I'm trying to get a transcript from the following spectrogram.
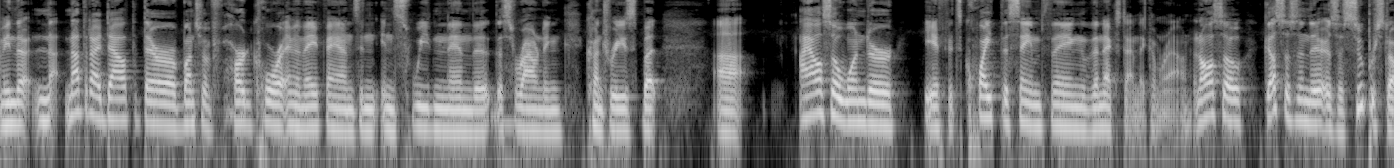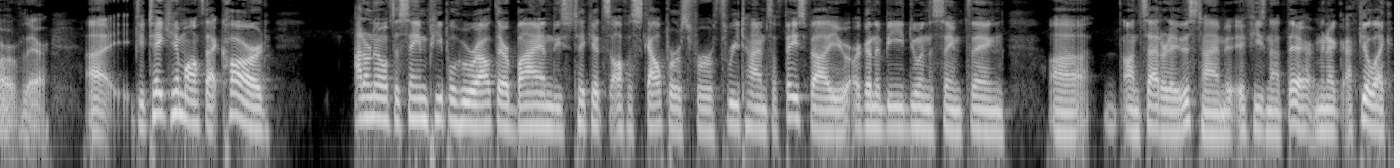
I mean, the, not, not that I doubt that there are a bunch of hardcore MMA fans in, in Sweden and the, the surrounding countries, but uh, I also wonder if it's quite the same thing the next time they come around. And also, Gustafsson there is a superstar over there. Uh, if you take him off that card, I don't know if the same people who are out there buying these tickets off of scalpers for three times the face value are going to be doing the same thing uh, on Saturday this time if he's not there. I mean, I, I feel like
